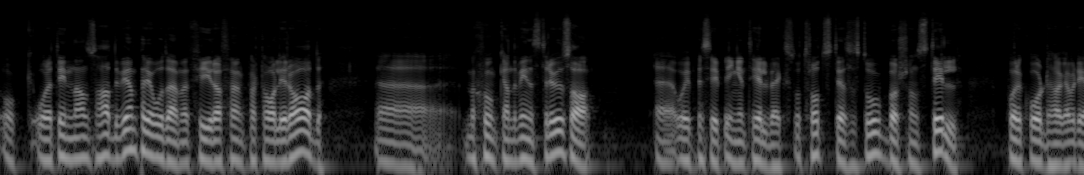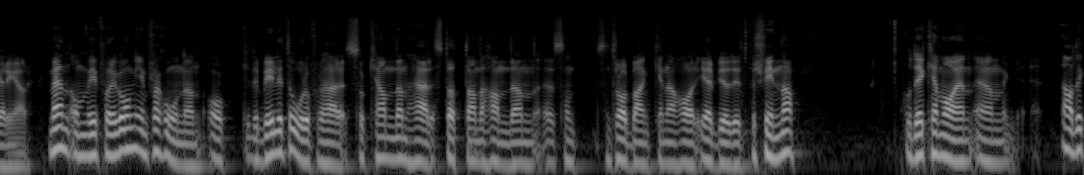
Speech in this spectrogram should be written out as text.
och året innan så hade vi en period där med fyra, fem kvartal i rad eh, med sjunkande vinster i USA eh, och i princip ingen tillväxt och trots det så stod börsen still på rekordhöga värderingar. Men om vi får igång inflationen och det blir lite oro för det här så kan den här stöttande handeln eh, som centralbankerna har erbjudit försvinna. Och det kan vara en, en, ja, det,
